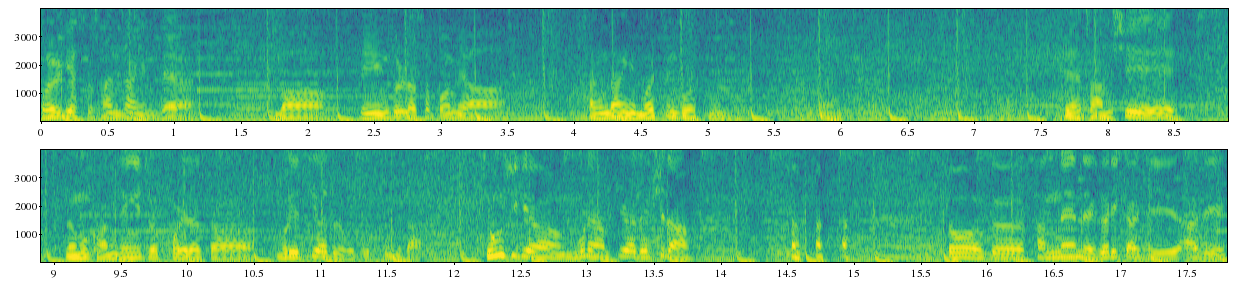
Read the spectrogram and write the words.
월계수 산장인데 뭐 빙 둘러서 보면 상당히 멋진 곳입니다. 예. 예, 잠시 너무 광경이 좋고 이래서 물에 뛰어들고 싶습니다. 종식이 형 물에 한번 뛰어듭시다. 또 그 산내 내거리까지 아직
